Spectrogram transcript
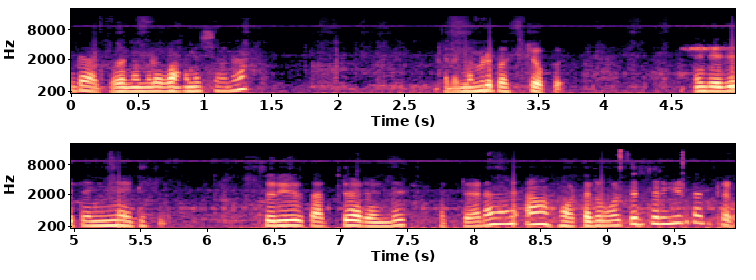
ഇതാ അപ്പോൾ നമ്മുടെ വായനശാല. അല്ല നമ്മുടെ ബസ് സ്റ്റോപ്പ് അതിന്റെ ഇതിൽ തന്നെ ആയിട്ട് ചെറിയൊരു തട്ടുകട ഉണ്ട്. തട്ടുകട ആ ഹോട്ടൽ പോലത്തെ ഒരു ചെറിയൊരു തട്ടുകട.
